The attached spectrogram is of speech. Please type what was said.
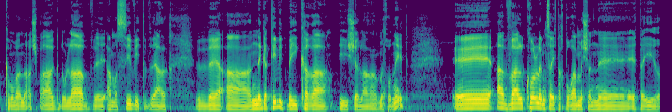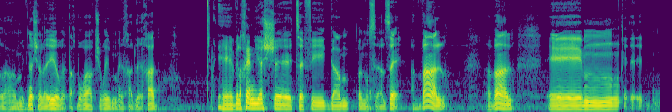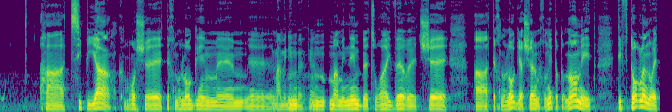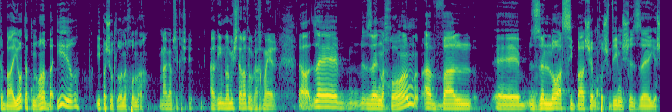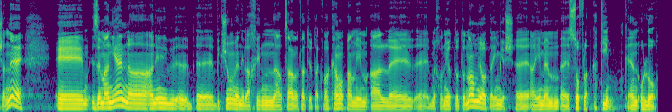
כמובן ההשפעה הגדולה והמסיבית וה... והנגטיבית בעיקרה היא של המכונית, אה, אבל כל אמצעי תחבורה משנה את העיר, המבנה של העיר והתחבורה קשורים אחד לאחד. אה, ולכן יש אה, צפי גם בנושא הזה. אבל, אבל, הציפייה, כמו שטכנולוגים אה, מאמינים, כן. מאמינים בצורה עיוורת, שהטכנולוגיה של מכונית אוטונומית תפתור לנו את בעיות התנועה בעיר, היא פשוט לא נכונה. מה גם שערים לא משתנות כל כך מהר. לא, זה, זה נכון, אבל אה, זה לא הסיבה שהם חושבים שזה ישנה. אה, זה מעניין, אה, אני, אה, ביקשו ממני להכין הרצאה, נתתי אותה כבר כמה פעמים, על מכוניות אוטונומיות, האם, יש, האם הם סוף לפקקים, כן, או לא.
